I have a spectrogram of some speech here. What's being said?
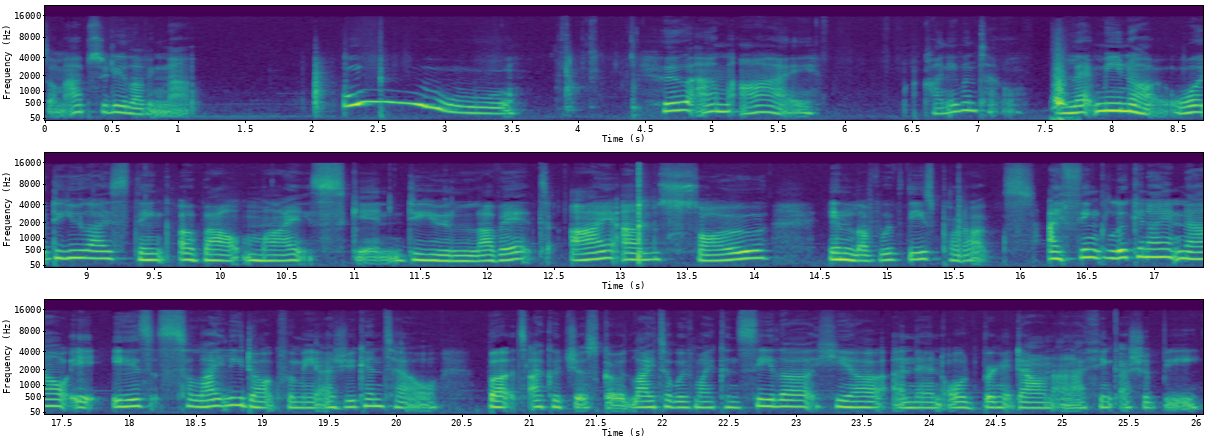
So I'm absolutely loving that. Ooh, who am I? I can't even tell. Let me know, what do you guys think about my skin? Do you love it? I am so in love with these products. I think looking at it now, it is slightly dark for me, as you can tell, but I could just go lighter with my concealer here and then I'll bring it down and I think I should be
